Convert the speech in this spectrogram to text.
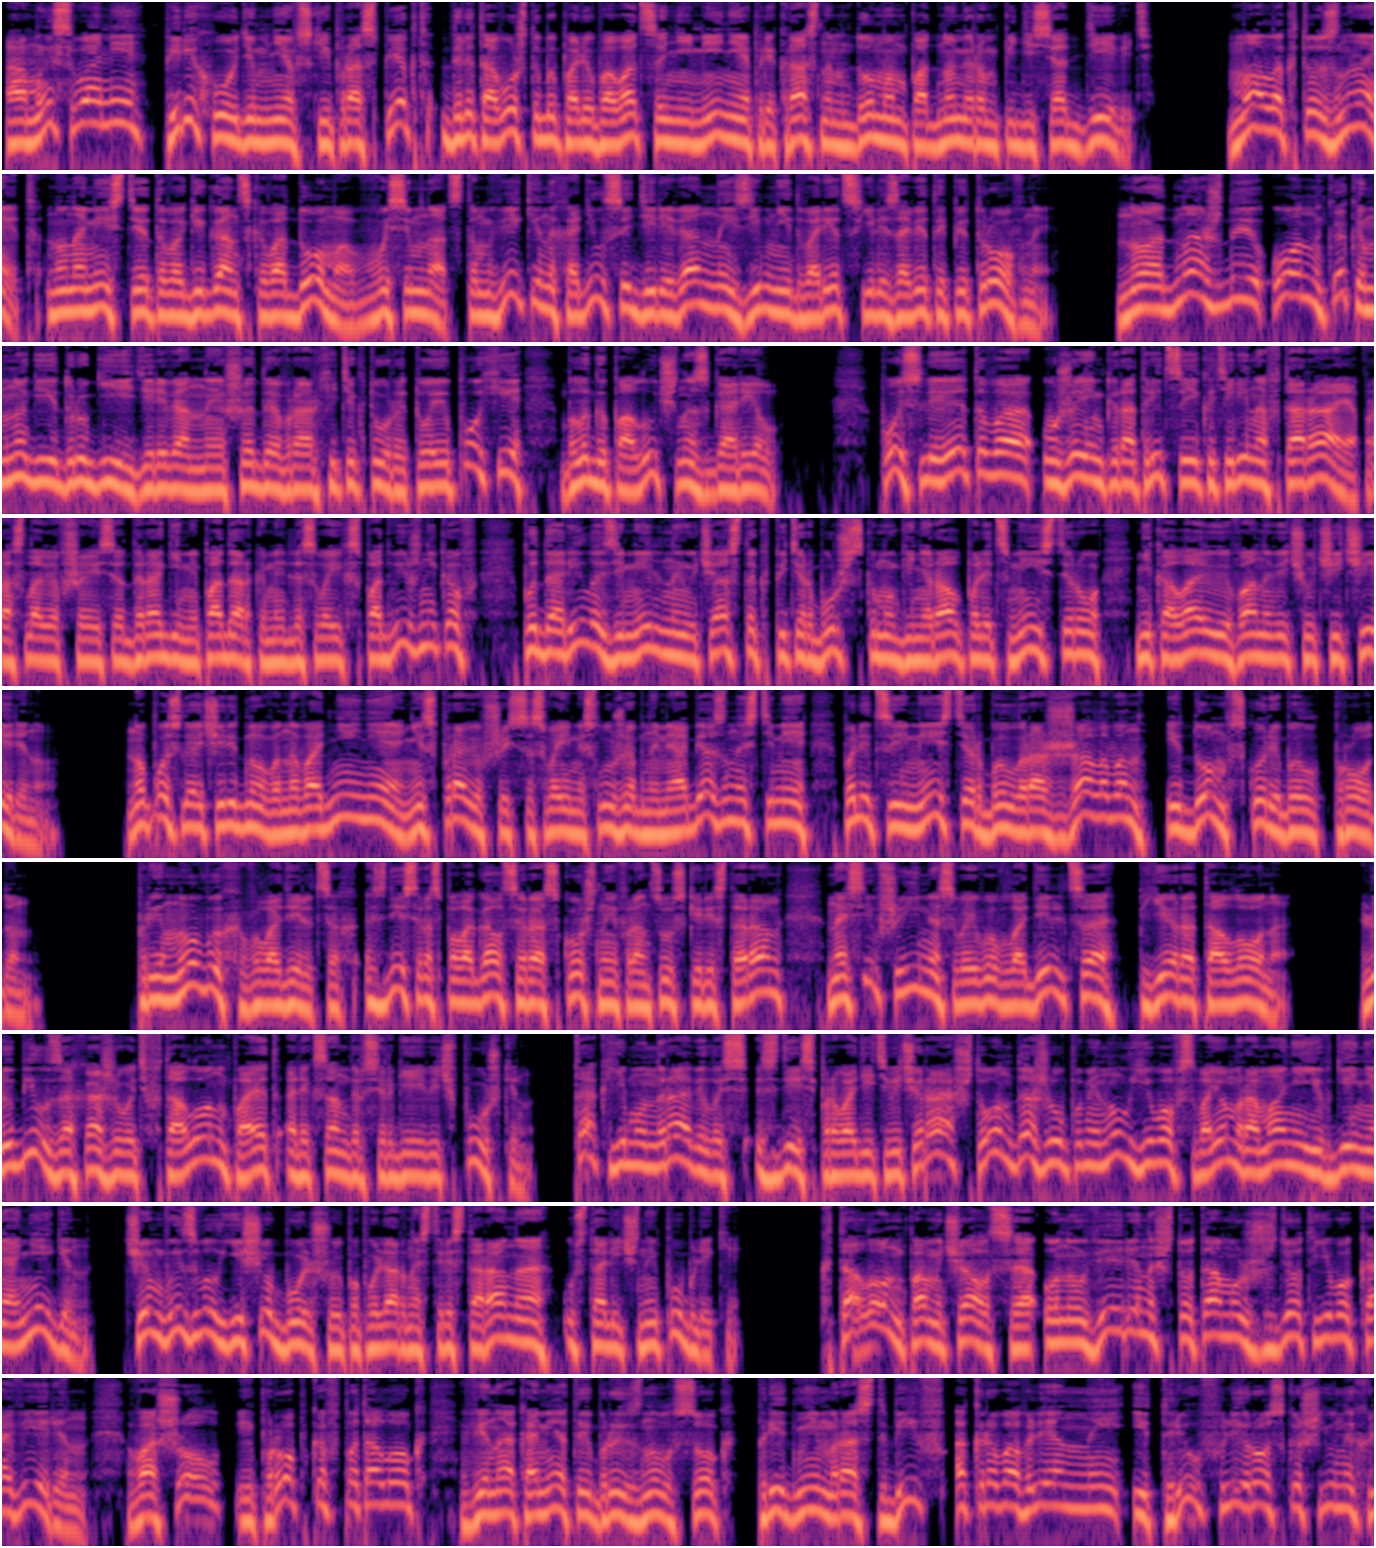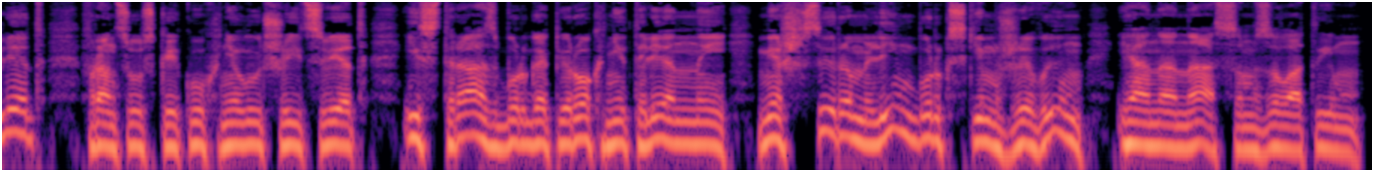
А мы с вами переходим Невский проспект для того, чтобы полюбоваться не менее прекрасным домом под номером 59. Мало кто знает, но на месте этого гигантского дома в XVIII веке находился деревянный зимний дворец Елизаветы Петровны. Но однажды он, как и многие другие деревянные шедевры архитектуры той эпохи, благополучно сгорел. После этого уже императрица Екатерина II, прославившаяся дорогими подарками для своих сподвижников, подарила земельный участок петербургскому генерал-полицмейстеру Николаю Ивановичу Чечерину. Но после очередного наводнения, не справившись со своими служебными обязанностями, полицеймейстер был разжалован и дом вскоре был продан. При новых владельцах здесь располагался роскошный французский ресторан, носивший имя своего владельца Пьера Талона. Любил захаживать в Талон поэт Александр Сергеевич Пушкин. Так ему нравилось здесь проводить вечера, что он даже упомянул его в своем романе «Евгений Онегин», чем вызвал еще большую популярность ресторана у столичной публики. К Талон помчался, он уверен, что там уж ждет его Каверин. Вошел, и пробка в потолок, вина кометы брызнул сок, пред ним растбив окровавленный и трюфли роскошь юных лет, французской кухни лучший цвет, и Страсбурга пирог нетленный, меж сыром лимбургским живым и ананасом золотым.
